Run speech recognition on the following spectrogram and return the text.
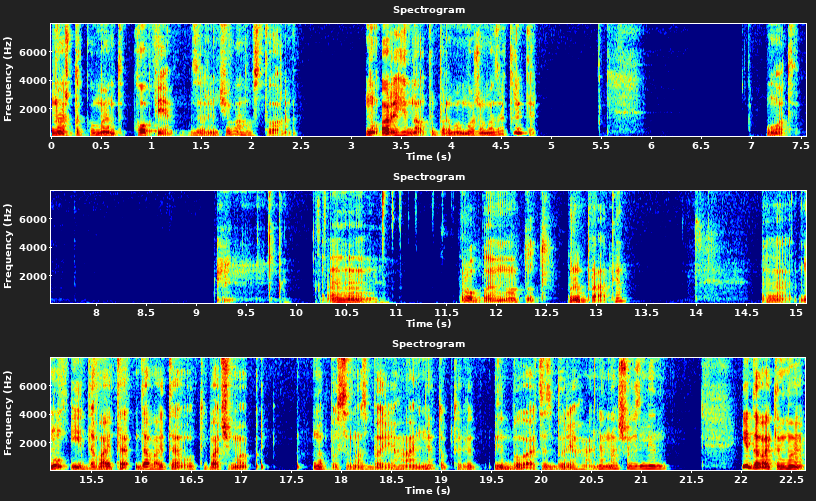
наш документ копія. Зверніть увагу, створена. Ну, оригінал тепер ми можемо закрити. От. Е, Пробуємо тут прибрати. Е, Ну і давайте, давайте, от бачимо, написано зберігання, тобто від- відбувається зберігання наших змін. І давайте ми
